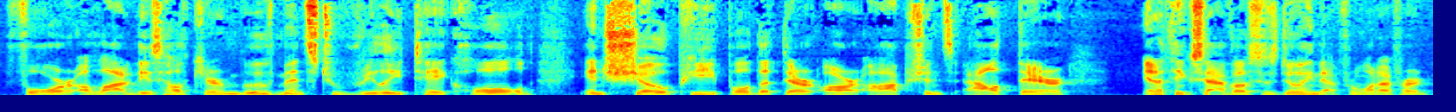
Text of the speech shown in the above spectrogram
for a lot of these healthcare movements to really take hold and show people that there are options out there. And I think SAVVOS is doing that from what I've heard.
